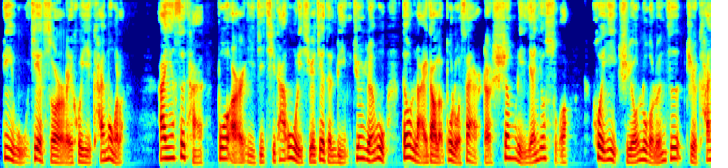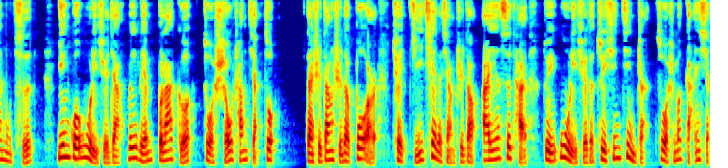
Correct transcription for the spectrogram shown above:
第五届索尔维会议开幕了。爱因斯坦、波尔以及其他物理学界的领军人物都来到了布鲁塞尔的生理研究所。会议是由洛伦兹致开幕词，英国物理学家威廉·布拉格做首场讲座。但是当时的波尔却急切地想知道爱因斯坦对物理学的最新进展做什么感想。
